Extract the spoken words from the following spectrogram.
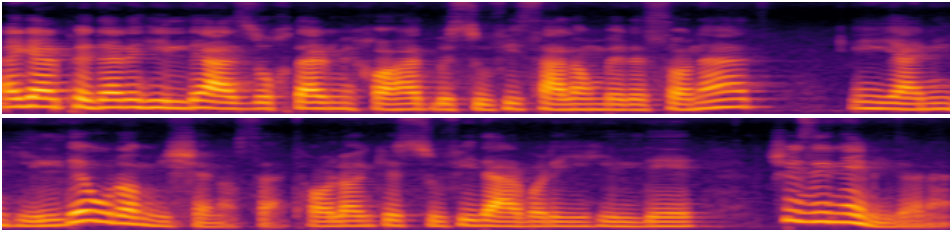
اگر پدر هیلده از دختر می‌خواهد به صوفی سلام برساند این یعنی هیلده او را می‌شناسد. حالا که صوفی درباره هیلده چیزی نمی‌داند.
